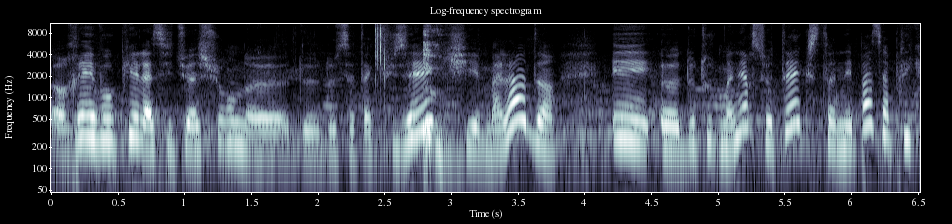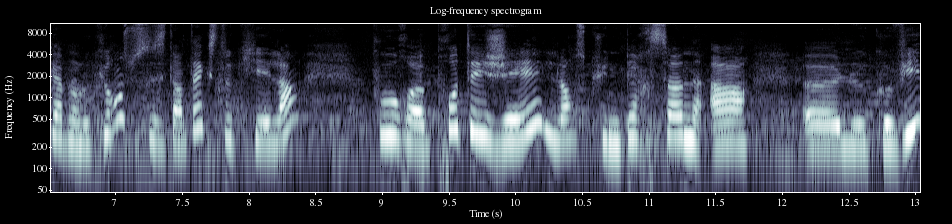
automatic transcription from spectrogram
réévoquer la situation de, cet accusé qui est malade. Et euh, de toute manière, ce texte n'est pas applicable en l'occurrence, puisque c'est un texte qui est là pour euh, protéger lorsqu'une personne a euh, le Covid,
